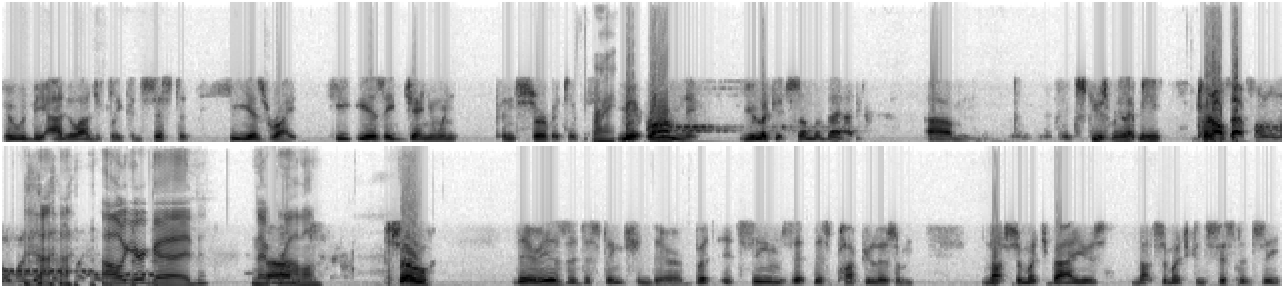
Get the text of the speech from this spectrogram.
who would be ideologically consistent, he is right. He is a genuine conservative. Right. Mitt Romney, you look at some of that. Um, excuse me, let me turn off that phone. Oh my goodness. oh, you're good. No Um, problem. So there is a distinction there, but it seems that this populism, not so much values, not so much consistency,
